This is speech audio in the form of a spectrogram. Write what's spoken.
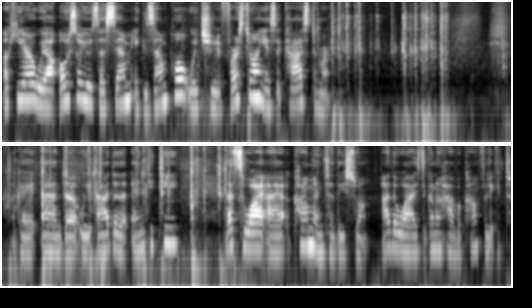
uh, here we are also use the same example which first one is a customer. Okay and uh, we add the entity. That's why I comment this one. Otherwise they're gonna have a conflict.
